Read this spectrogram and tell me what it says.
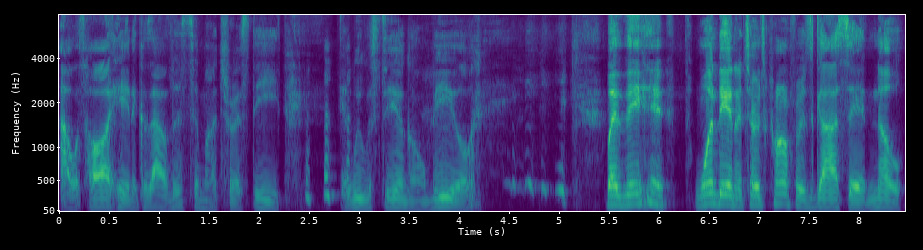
I was hard headed because I was listening to my trustees, and we were still gonna build. but then one day in a church conference, God said, "No,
